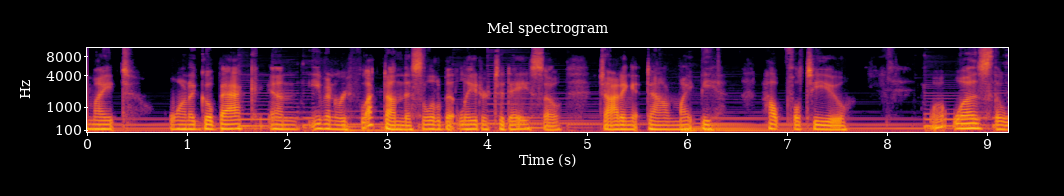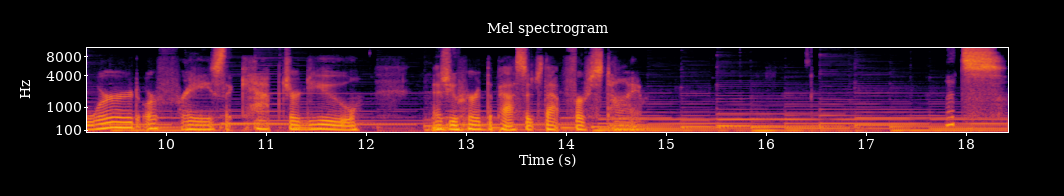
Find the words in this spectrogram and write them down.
might want to go back and even reflect on this a little bit later today, so jotting it down might be helpful to you. What was the word or phrase that captured you as you heard the passage that first time? Let's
